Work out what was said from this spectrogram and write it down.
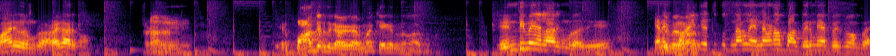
மாதிரி வரும் ப்ரோ அழகா இருக்கும். பாக்குறதுக்கு அழகா இருக்குமா? கேக்குறது நல்லா இருக்கும். ரெண்டுமே நல்லா இருக்கும் ப்ரோ அது. எனக்கு பாயிண்ட் எடுத்து கொடுத்தனால என்ன வேணா பா- பெருமையா பேசுவேன் இப்ப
